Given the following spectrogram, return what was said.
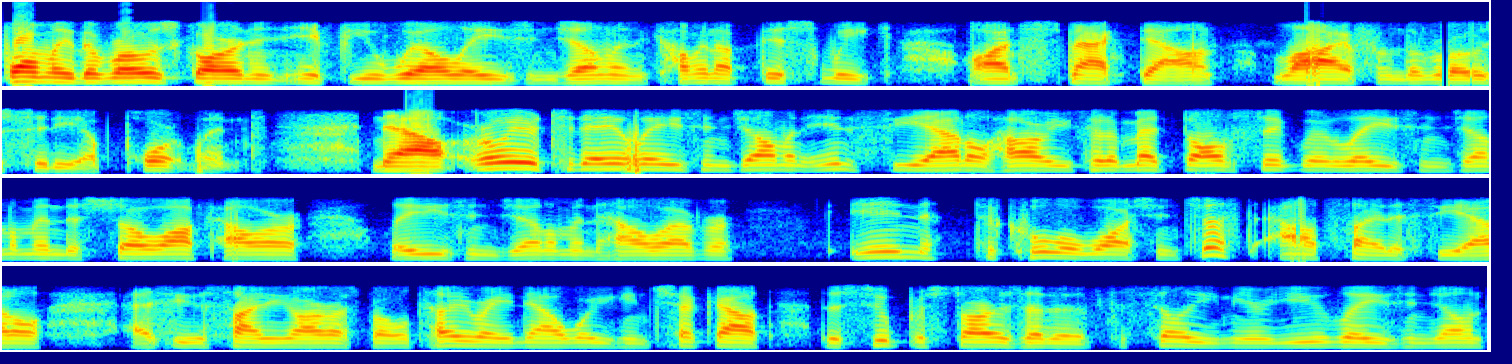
formerly the Rose Garden, if you will, ladies and gentlemen, coming up this week on SmackDown live from the Rose City of Portland. Now, earlier today, ladies and gentlemen, in Seattle, however, you could have met Dolph Ziggler, ladies and gentlemen, to show off, however, ladies and gentlemen, however, in Tacoma, Washington, just outside of Seattle, as he was signing autographs. But we'll tell you right now where you can check out the superstars at a facility near you, ladies and gentlemen.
